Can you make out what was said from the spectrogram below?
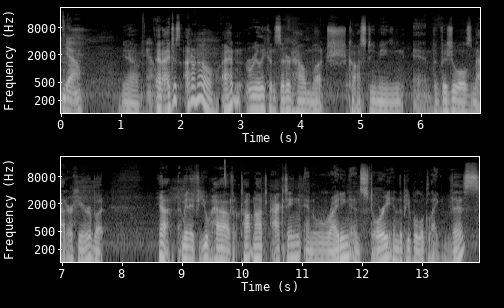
Yeah. Yeah. Yeah. And I just, I don't know. I hadn't really considered how much costuming and the visuals matter here, but yeah. I mean, if you have top notch acting and writing and story and the people look like this,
